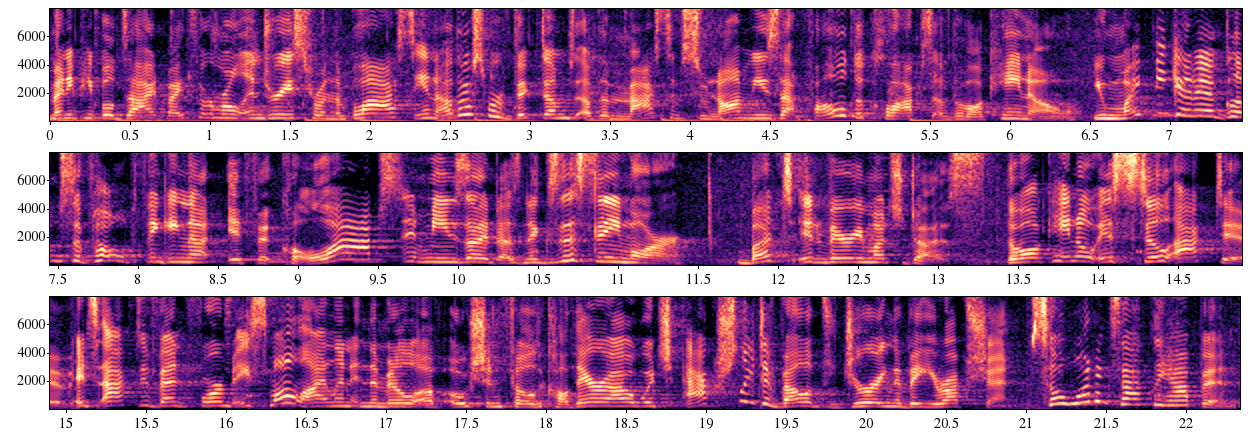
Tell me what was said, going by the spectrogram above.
Many people died by thermal injuries from the blast and others were victims of the massive tsunamis that followed the collapse of the volcano. You might be getting a glimpse of hope thinking that if it collapsed it means that it doesn't exist anymore but it very much does. The volcano is still active. Its active vent formed a small island in the middle of ocean-filled caldera which actually developed during the big eruption. So what exactly happened?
